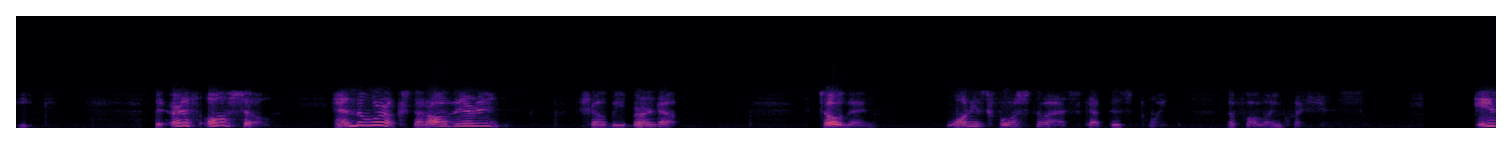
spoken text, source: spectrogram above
heat. The earth also and the works that are therein shall be burned up. So then, one is forced to ask at this point the following questions Is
